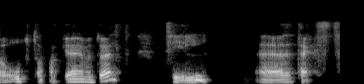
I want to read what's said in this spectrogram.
og opptaket eventuelt til tekst.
